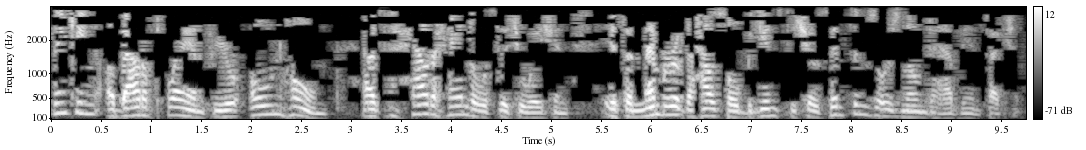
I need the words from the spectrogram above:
thinking about a plan for your own home as to how to handle a situation if a member of the household begins to show symptoms or is known to have the infection.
